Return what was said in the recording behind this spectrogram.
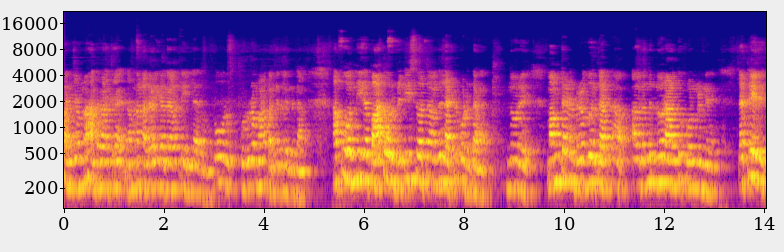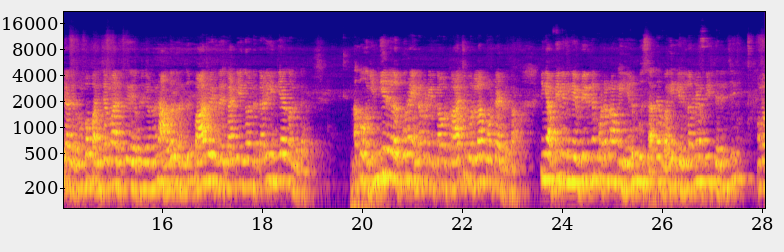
பஞ்சம்னா அந்த காலத்தில் நம்ம நல்ல அந்த காலத்தில் இல்லை. ரொம்ப ஒரு கொடூரமான பஞ்சத்தில் இருந்தாங்க அப்போ வந்து இதை பார்த்த ஒரு பிரிட்டிஷ் ஒருத்தன் வந்து லெட்டர் போட்டிருக்காங்க. இன்னொரு மம்டன் பிரபு இருக்காரு. அவர் வந்து இன்னொரு ஆளுக்கு ஃபோன் பண்ணு. லெட்டர் எழுதியிருக்காரு. ரொம்ப பஞ்சமாக இருக்குது அப்படின்னு சொன்னோன்னே அவர் வந்து பார்வையிடுறதுக்காண்டி எங்கே வந்திருக்காரு? இந்தியாவுக்கு வந்திருக்காரு. அப்போ இந்தியர்களை பூரா என்ன பண்ணியிருக்கான்? ஒரு காட்சி பொருளாக போட்டோ எடுத்திருக்கான். நீங்கள் அப்படி இருங்க எப்படி இருங்க போட்டோம்னா அவங்க எலும்பு சதை வயிறு எல்லாமே அப்படியே தெரிஞ்சு அவங்க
